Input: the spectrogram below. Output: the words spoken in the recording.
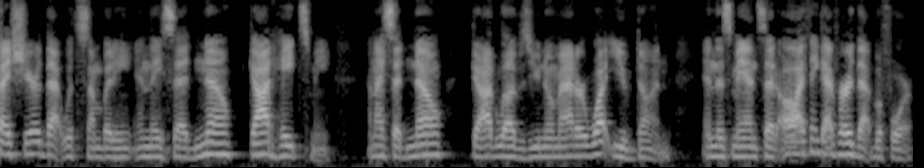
I shared that with somebody and they said, No, God hates me. And I said, No, God loves you no matter what you've done. And this man said, Oh, I think I've heard that before.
